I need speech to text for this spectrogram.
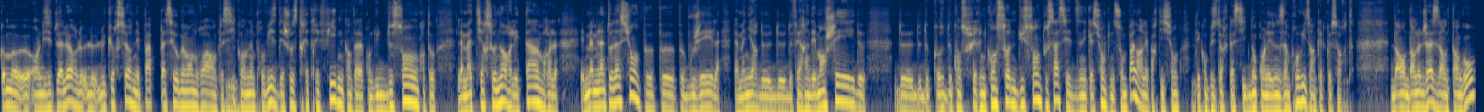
comme euh, on le disait tout à l'heure, le, le, curseur n'est pas placé au même endroit. En classique, mmh. on improvise des choses très très fines quant à la conduite de son, quant à la matière sonore, les timbres, et même l'intonation peut, peut, peut bouger, la, la manière de, de, de, faire un démanché, de, de, de, de, construire une consonne du son. Tout ça, c'est des indications qui ne sont pas dans les partitions des compositeurs classiques. Donc on les improvise en quelque sorte. Dans, dans le jazz et dans le tango,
